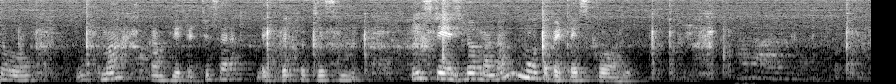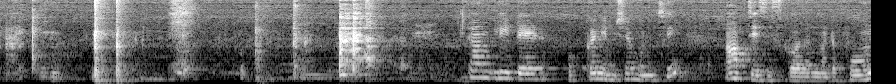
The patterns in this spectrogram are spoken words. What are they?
సో ఉప్మా కంప్లీటెడ్ చూసారా దగ్గరికి వచ్చేసింది. ఈ స్టేజ్లో మనం మూత పెట్టేసుకోవాలి. కంప్లీటెడ్ ఒక్క నిమిషం ఉంచి ఆఫ్ చేసేసుకోవాలన్నమాట. ఫోన్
